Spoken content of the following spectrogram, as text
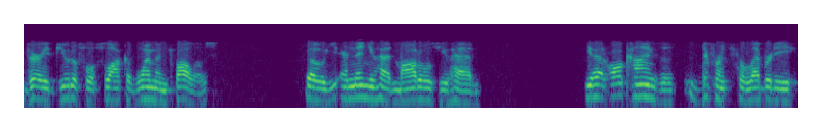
very beautiful flock of women follows. So and then you had models. You had you had all kinds of different celebrity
